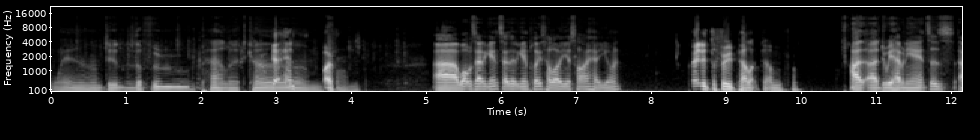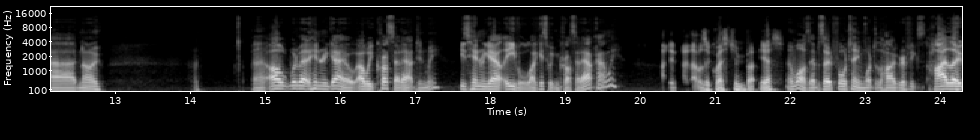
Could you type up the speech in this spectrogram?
Where did the food pallet come Yeah, and from? Uh, what was that again? Say that again, please. Hello, yes, hi. How are you going? Where did the food pallet come from? Uh, uh, do we have any answers? Uh, no. Uh, oh, what about Henry Gale? Oh, we crossed that out, didn't we? Is Henry Gale evil? I guess we can cross that out, can't we? I didn't know that was a question, but yes. It was episode fourteen. What do the hieroglyphics, hilo-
